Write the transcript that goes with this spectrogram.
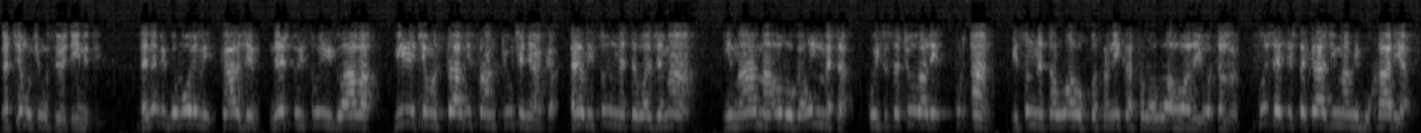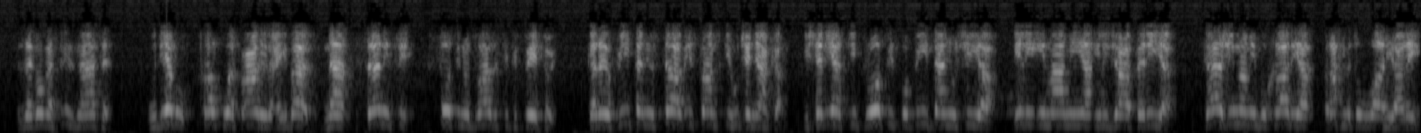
Na čemu ćemo se ujediniti? Da ne bi govorili, kažem, nešto iz svojih glava, vidjet ćemo stav islamskih učenjaka, ehli sunnete wal džema'a, imama ovoga ummeta, koji su sačuvali Kur'an i sunnet Allahu poslanika sallallahu alaihi wa sallam. Slušajte što kaže imam i Buharija, za koga svi znate, u dijelu Halku Af'ali ibad, na stranici 125. Kada je u pitanju stav islamskih učenjaka i šerijatski propis po pitanju šija ili imamija ili džaferija, kaže imam i Buharija, rahmetullahi alaihi,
